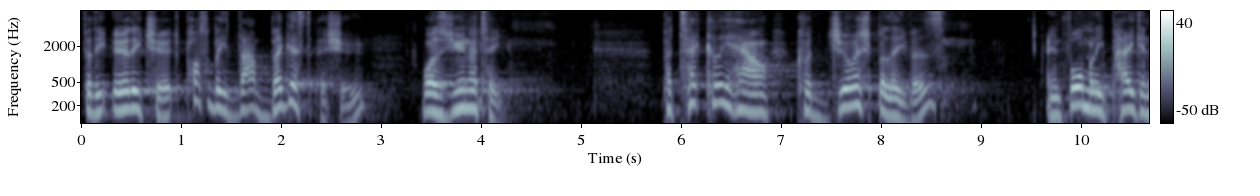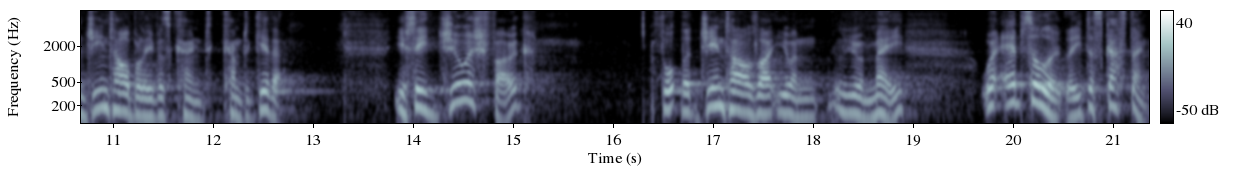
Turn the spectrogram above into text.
for the early church, possibly the biggest issue, was unity. Particularly, how could Jewish believers and formerly pagan Gentile believers came to come together? You see, Jewish folk thought that Gentiles like you and, you and me were absolutely disgusting,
